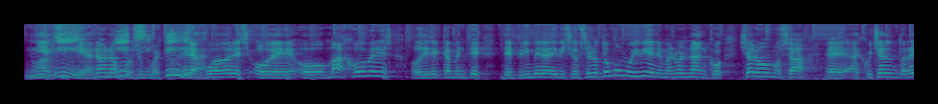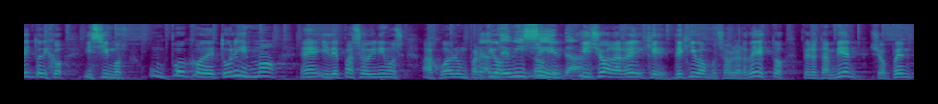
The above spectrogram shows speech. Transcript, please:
ni existía, no, no, por supuesto. Eran jugadores o, de, o más jóvenes o directamente de primera división. Se lo tomó muy bien Emanuel Nanco, ya lo vamos a, eh, escuchar un torradito. Dijo: hicimos un poco de turismo eh, y de paso vinimos a jugar un partido. De visita. Y yo agarré, ¿qué? ¿De qué íbamos a hablar? De esto, pero también Chopin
